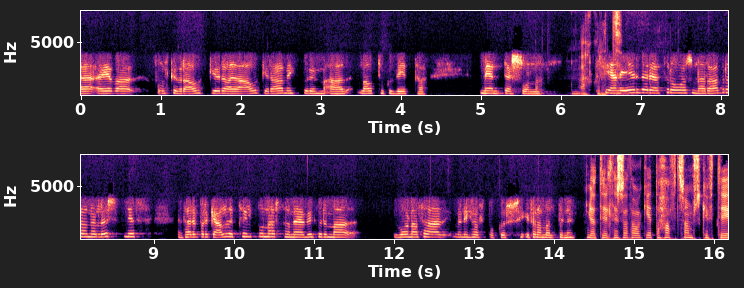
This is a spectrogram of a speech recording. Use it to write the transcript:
að ef að fólk hefur ágjur eða ágjur af einhverjum að láta okkur vita menn þetta er svona. Akkurat. Síðan er verið að þróa svona rafræna lausnir en það er bara ekki alveg tilbúnar þannig að við þurfum að vona að það muni hjálpa okkur í framhaldinu. Já, til þess að þá geta haft samskipti,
